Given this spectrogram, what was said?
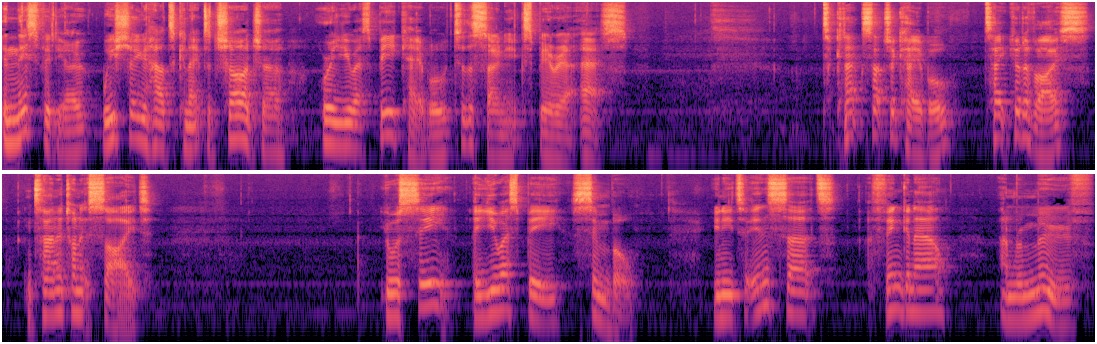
In this video, we show you how to connect a charger or a USB cable to the Sony Xperia S. To connect such a cable, take your device and turn it on its side. You will see a USB symbol. You need to insert a fingernail and remove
